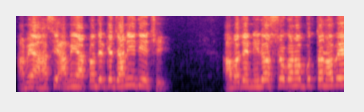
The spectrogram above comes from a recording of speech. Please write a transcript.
আমি হাসি, আমি আপনাদেরকে জানিয়ে দিয়েছি। আমাদের নিরস্ত্র গণভ্যুত্থান হবে।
